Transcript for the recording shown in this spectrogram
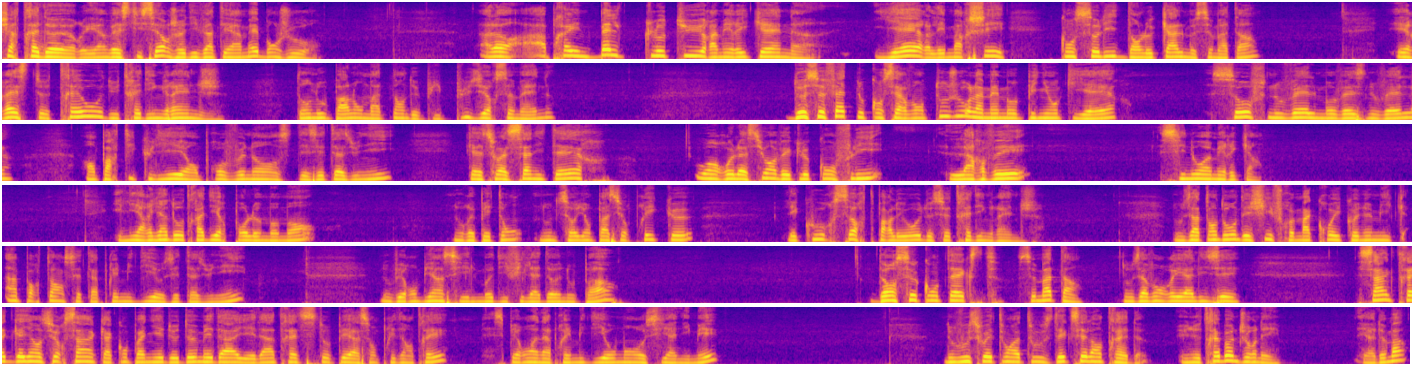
Chers traders et investisseurs, jeudi 21 mai, bonjour. Alors, après une belle clôture américaine hier, les marchés consolident dans le calme ce matin et restent très haut du trading range dont nous parlons maintenant depuis plusieurs semaines. De ce fait, nous conservons toujours la même opinion qu'hier, sauf nouvelles mauvaises nouvelles en particulier en provenance des États-Unis, qu'elles soient sanitaires ou en relation avec le conflit larvé sino-américain. Il n'y a rien d'autre à dire pour le moment. Nous répétons, nous ne serions pas surpris que les cours sortent par le haut de ce trading range. Nous attendons des chiffres macroéconomiques importants cet après-midi aux États-Unis. Nous verrons bien s'il modifie la donne ou pas. Dans ce contexte, ce matin, nous avons réalisé 5 trades gagnants sur 5 accompagnés de 2 médailles et d'un trade stoppé à son prix d'entrée. Espérons un après-midi au moins aussi animé. Nous vous souhaitons à tous d'excellents trades, une très bonne journée et à demain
